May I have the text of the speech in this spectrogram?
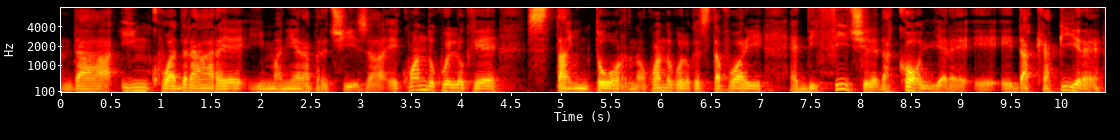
da inquadrare in maniera precisa e quando quello che sta intorno, quando quello che sta fuori è difficile da cogliere e, e da capire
